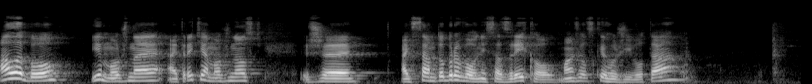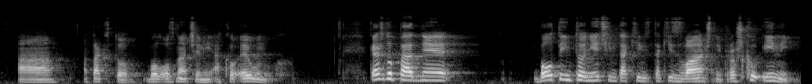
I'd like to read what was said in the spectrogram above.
Alebo je možné, aj tretia možnosť, že aj sám dobrovoľne sa zriekol manželského života a, a takto bol označený ako eunuch. Každopádne bol týmto niečím taký, taký zvláštny, trošku iný.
